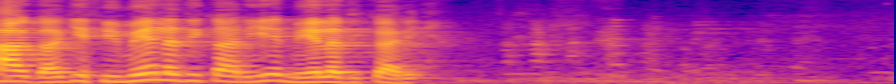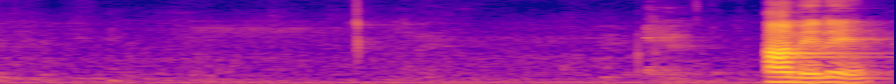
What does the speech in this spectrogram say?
ಹಾಗಾಗಿ ಫಿಮೇಲ್ ಅಧಿಕಾರಿಯೇ ಮೇಲಧಿಕಾರಿ. ಆಮೇಲೆ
